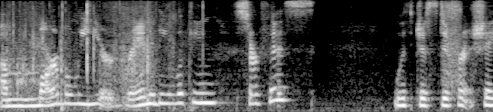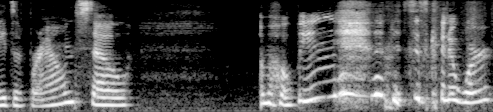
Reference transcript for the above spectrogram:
a marbly or granity looking surface with just different shades of brown. So I'm hoping that this is going to work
